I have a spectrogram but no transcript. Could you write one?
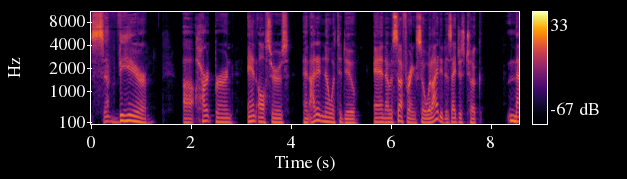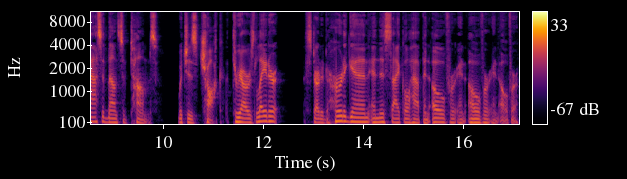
severe uh, heartburn and ulcers, and I didn't know what to do. And I was suffering. So what I did is I just took massive amounts of Tums, which is chalk. Three hours later, started to hurt again. And this cycle happened over and over and over.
